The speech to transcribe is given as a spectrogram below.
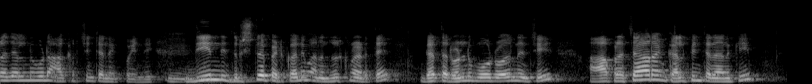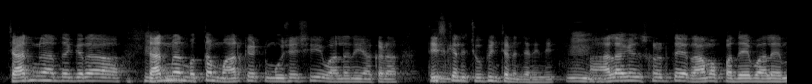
ప్రజలను కూడా ఆకర్షించలేకపోయింది. దీన్ని దృష్టిలో పెట్టుకొని మనం చూసుకున్నట్టయితే గత రెండు మూడు రోజుల నుంచి ఆ ప్రచారం కల్పించడానికి చార్మినార్ దగ్గర చార్మినార్ మొత్తం మార్కెట్ మూసేసి వాళ్ళని అక్కడ తీసుకెళ్ళి చూపించడం జరిగింది. అలాగే చూసుకున్నట్లయితే రామప్ప దేవాలయం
